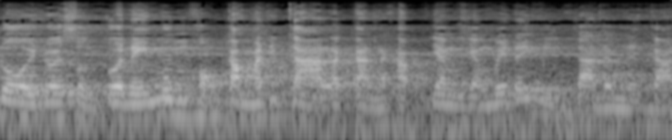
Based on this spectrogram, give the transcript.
โดยโดยส่วนตัวในมุมของกรรมาธิการแล้วกันนะครับ ยังยังไม่ได้มีการดำเนินการ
